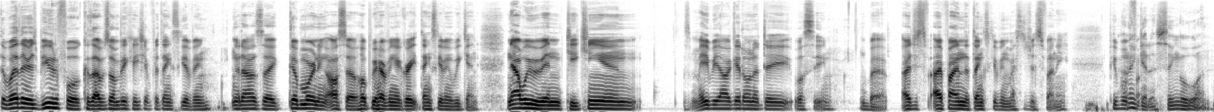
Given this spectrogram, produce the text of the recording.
The weather is beautiful because I was on vacation for Thanksgiving. And I was like, Good morning. Also, hope you're having a great Thanksgiving weekend. Now we've been kikiing. Maybe I'll get on a date. We'll see. But I just I find the Thanksgiving messages funny. People, I didn't get a single one.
